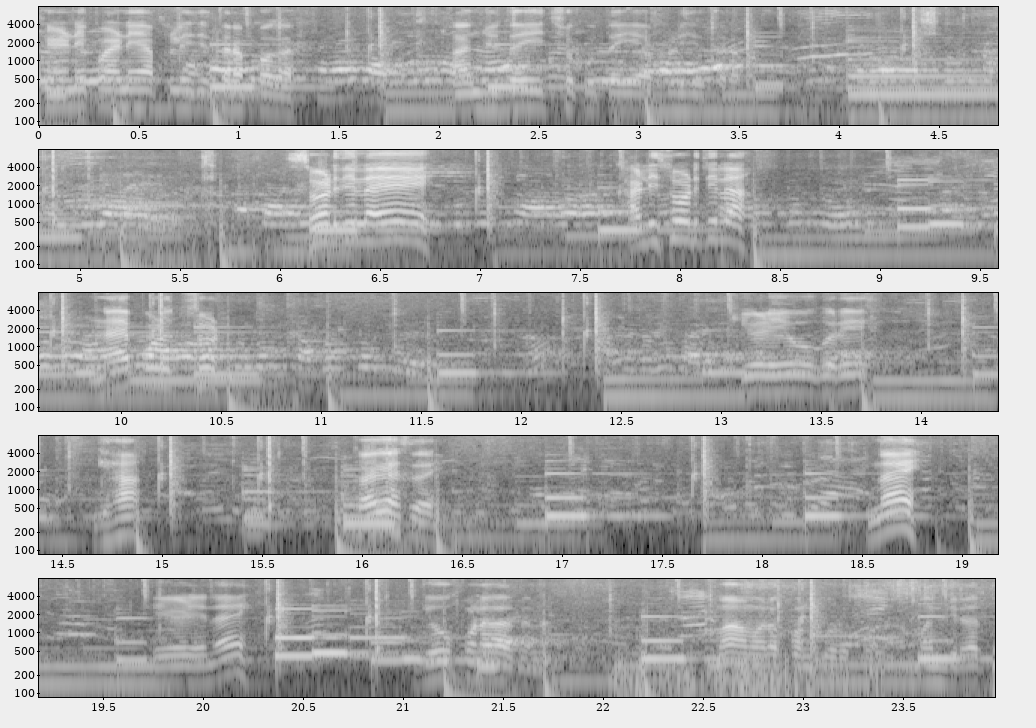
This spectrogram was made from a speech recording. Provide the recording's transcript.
खेळणे पाणी आपली जत्रा बघा. अंजुताई छकुताई आपली जत्रा सोड दिला ए. खाली सोड दिला नाही पळत सोड. केळे वगैरे घ्या. काय घ्यायचं आहे नाही. केळे नाही. घेऊ पण जाताना. मग आम्हाला फोन करू मंदिरात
